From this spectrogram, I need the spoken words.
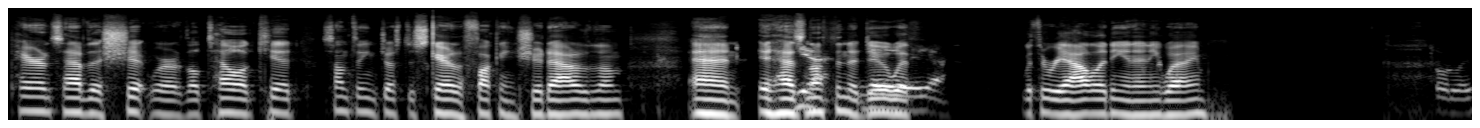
parents have this shit where they'll tell a kid something just to scare the fucking shit out of them and it has Yeah, nothing to do yeah, with yeah, yeah, with the reality in any way totally.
